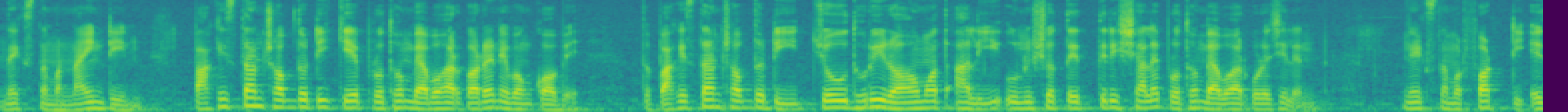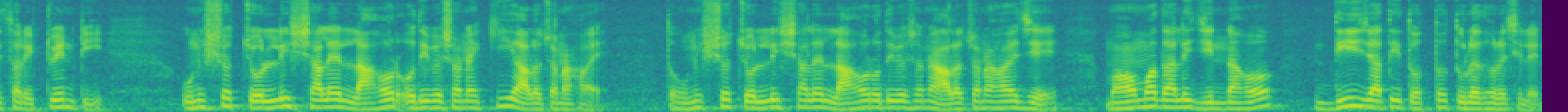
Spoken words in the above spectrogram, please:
নেক্সট নাম্বার নাইনটিন পাকিস্তান শব্দটি কে প্রথম ব্যবহার করেন এবং কবে? তো পাকিস্তান শব্দটি চৌধুরী রহমত আলী উনিশশো তেত্রিশ সালে প্রথম ব্যবহার করেছিলেন। নেক্সট নাম্বার ফর্টি, এই সরি টোয়েন্টি উনিশশো চল্লিশ সালের লাহোর অধিবেশনে কি আলোচনা হয়? তো উনিশশো চল্লিশ সালের লাহোর অধিবেশনে আলোচনা হয় যে, মোহাম্মদ আলী জিন্নাহ দ্বি জাতি তথ্য তুলে ধরেছিলেন।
